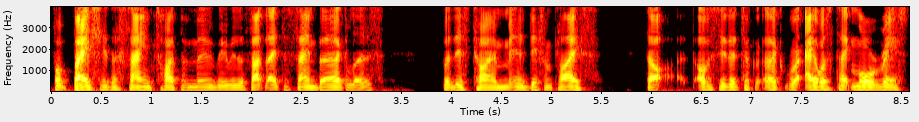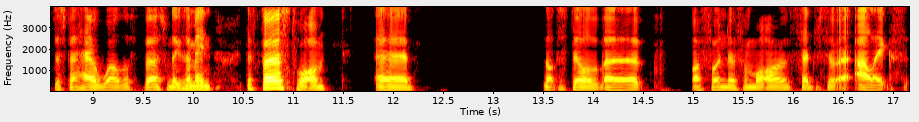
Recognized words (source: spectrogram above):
but basically the same type of movie with the fact that it's the same burglars, but this time in a different place. So obviously they took like, were able to take more risks just for how well the first one. Because I mean, the first one, uh, not to steal uh, my thunder from what I said to Alex,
